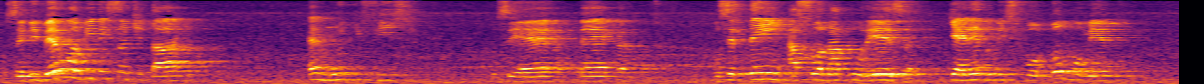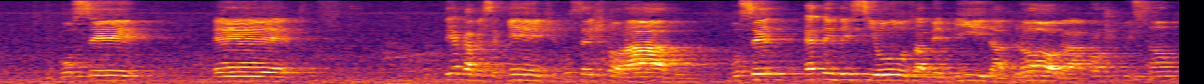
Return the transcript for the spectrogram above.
Você viver uma vida em santidade é muito difícil. Você erra, peca, você tem a sua natureza querendo lhe expor todo momento. Você é, tem a cabeça quente, você é estourado, você é tendencioso à bebida, à droga, à prostituição.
